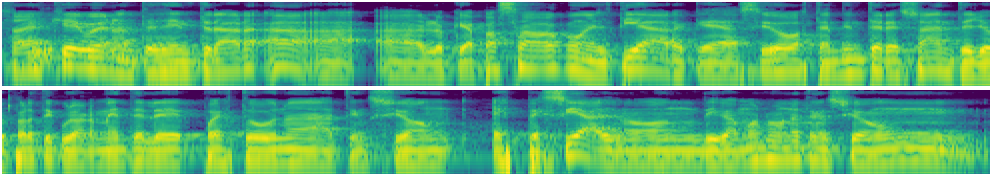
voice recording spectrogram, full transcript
Sabes que, bueno, antes de entrar a, a- a lo que ha pasado con el TIAR, que ha sido bastante interesante, yo particularmente le he puesto una atención especial, no digamos no una atención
